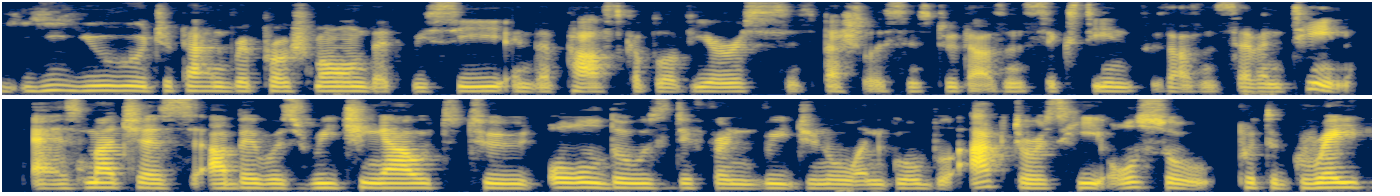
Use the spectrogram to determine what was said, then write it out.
EU Japan rapprochement that we see in the past couple of years, especially since 2016, 2017. As much as Abe was reaching out to all those different regional and global actors, he also put a great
